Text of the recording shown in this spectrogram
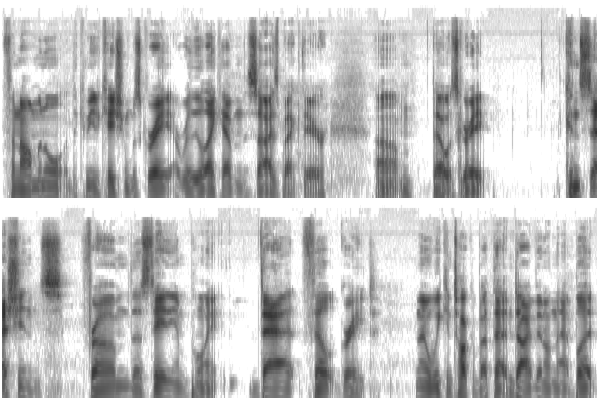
phenomenal. The communication was great. I really like having the size back there. Um, that was great. Concessions from the stadium point that felt great. Now we can talk about that and dive in on that. But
